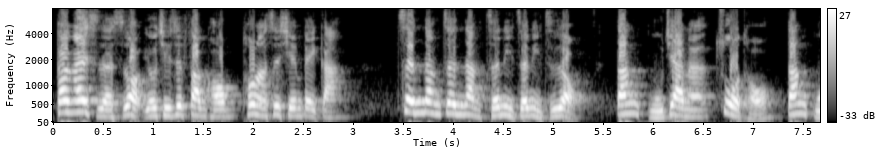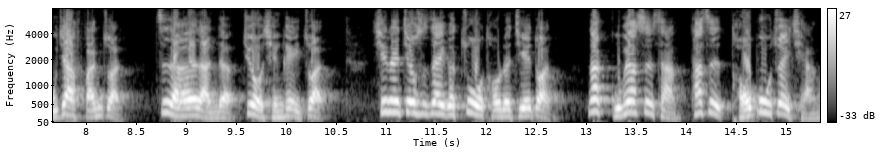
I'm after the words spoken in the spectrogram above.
刚开始的时候，尤其是放空，通常是先被嘎，震荡震荡整理整理之后，当股价呢做头，当股价反转。自然而然的就有钱可以赚，现在就是在一个做头的阶段。那股票市场它是头部最强，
